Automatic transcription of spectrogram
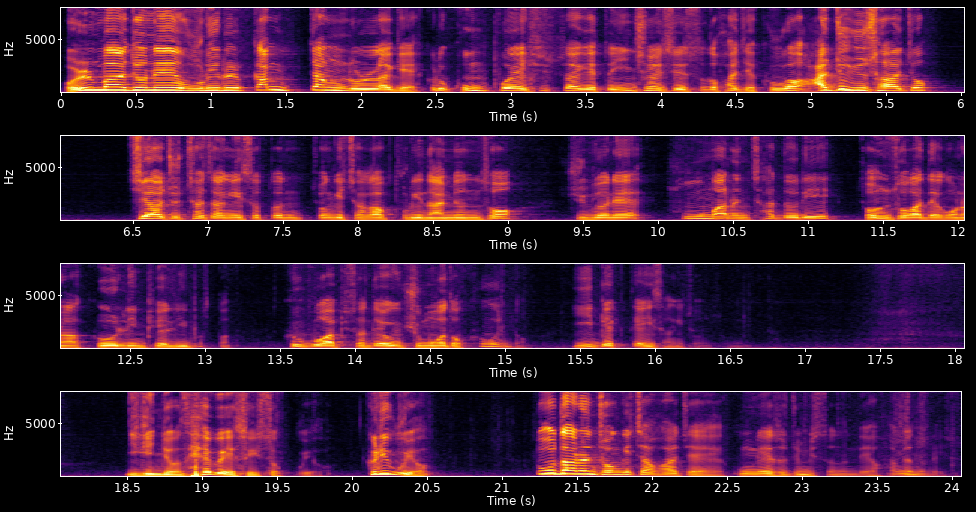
얼마 전에 우리를 깜짝 놀라게 그리고 공포에 휩싸이게 했던 인천에서 있었던 화재 그거 아주 유사하죠? 지하 주차장에 있었던 전기차가 불이 나면서 주변에 수많은 차들이 전소가 되거나 그을린 피해를 입었던 그거와 비슷한데 여기 규모가 더 크군요. 200대 이상이 전소. 이제 해외에서 있었고요. 그리고요. 또 다른 전기차 화재 국내에서 좀 있었는데요. 화면으로 있습니다.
